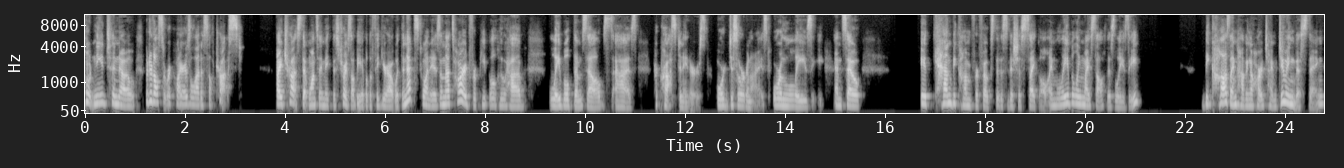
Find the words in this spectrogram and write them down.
don't need to know, but it also requires a lot of self trust. I trust that once I make this choice, I'll be able to figure out what the next one is. And that's hard for people who have labeled themselves as procrastinators or disorganized or lazy. And so it can become for folks this vicious cycle. I'm labeling myself as lazy because I'm having a hard time doing this thing.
